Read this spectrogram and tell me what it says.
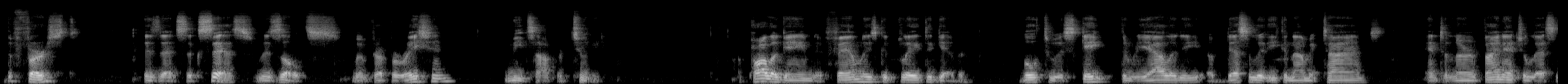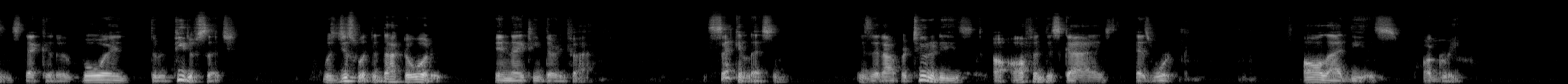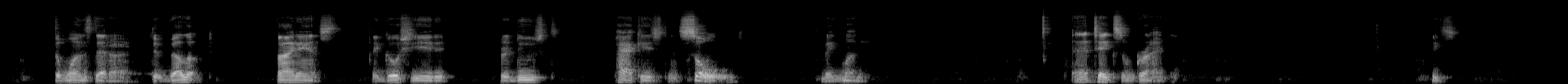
The first is that success results when preparation meets opportunity. A parlor game that families could play together, both to escape the reality of desolate economic times and to learn financial lessons that could avoid the repeat of such, was just what the doctor ordered in 1935. The second lesson is that opportunities are often disguised as work. All ideas are great. The ones that are developed, financed, negotiated, produced, packaged, and sold make money. And that takes some grinding. Peace.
